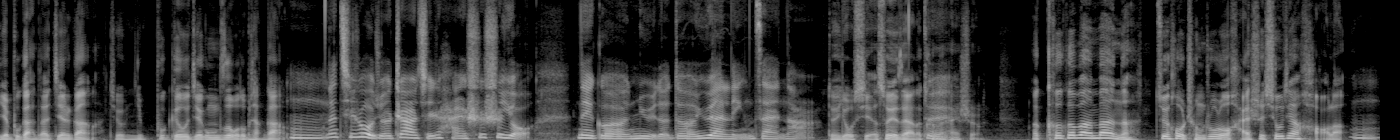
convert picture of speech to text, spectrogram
也不敢再接着干了。就你不给我结工资，我都不想干了。嗯，那其实我觉得这儿其实还是是有。那个女的的怨灵在那儿，对，有邪祟在的，可能还是。那磕磕绊绊呢，最后城珠楼还是修建好了。嗯，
